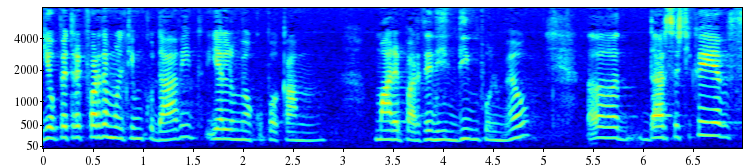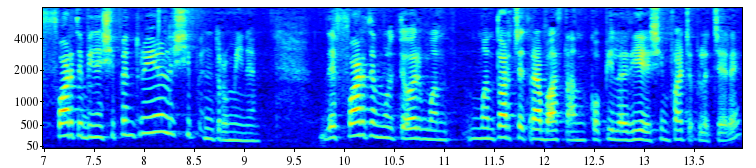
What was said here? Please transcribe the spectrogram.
Eu petrec foarte mult timp cu David, el îmi ocupă cam mare parte din timpul meu, dar să știi că e foarte bine și pentru el și pentru mine. De foarte multe ori mă, mă întoarce treaba asta în copilărie și îmi face plăcere.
